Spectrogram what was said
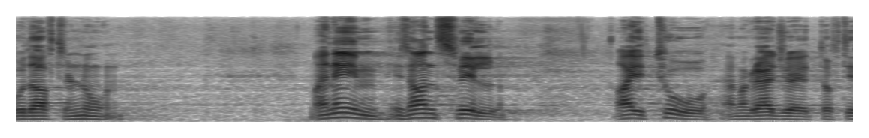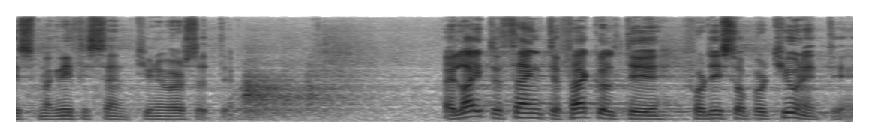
Good afternoon. My name is Ants Vill. I too am a graduate of this magnificent university. I'd like to thank the faculty for this opportunity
